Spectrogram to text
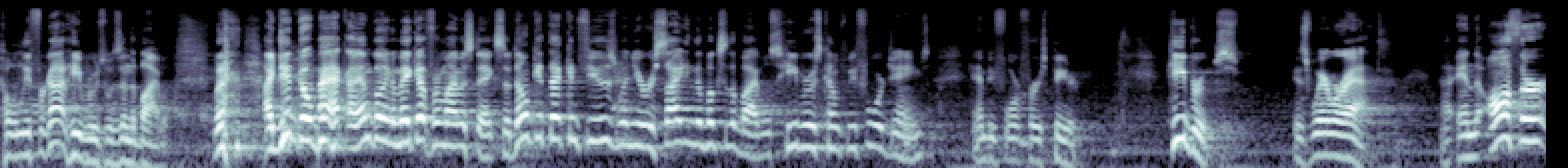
totally forgot Hebrews was in the Bible. But I did go back. I am going to make up for my mistake. So don't get that confused when you're reciting the books of the Bibles. Hebrews comes before James and before First Peter. Hebrews is where we're at. Uh, and the author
